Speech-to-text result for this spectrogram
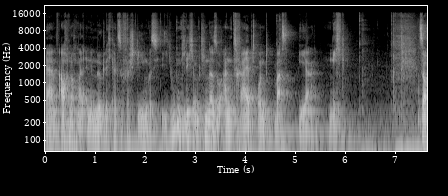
ähm, auch nochmal eine Möglichkeit zu verstehen, was Jugendliche und Kinder so antreibt und was eher nicht. So,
